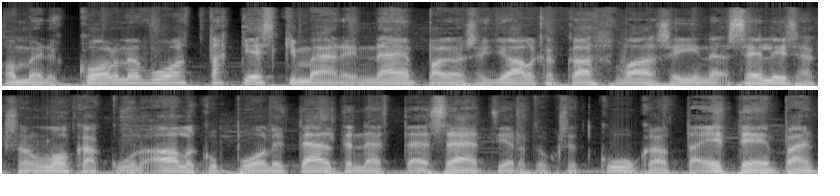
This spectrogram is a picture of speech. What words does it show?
on mennyt kolme vuotta. Keskimäärin näin paljon se jalka kasvaa siinä. Sen lisäksi on lokakuun alkupuoli. Tältä näyttää säätiedotukset kuukautta eteenpäin.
